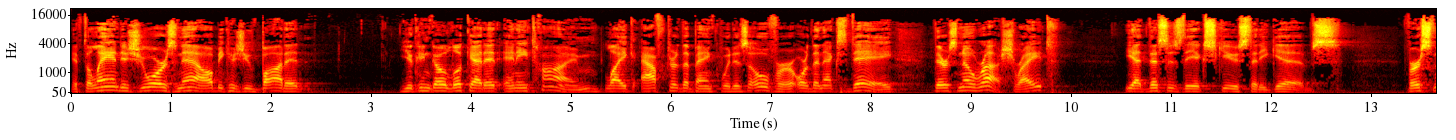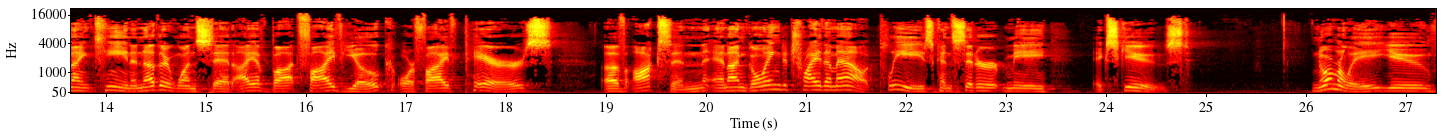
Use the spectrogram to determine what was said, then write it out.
If the land is yours now because you've bought it, you can go look at it any time, like after the banquet is over or the next day. There's no rush, right? Yet this is the excuse that he gives. Verse 19 Another one said, I have bought five yoke or five pairs of oxen, and I'm going to try them out. Please consider me excused. Normally, you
